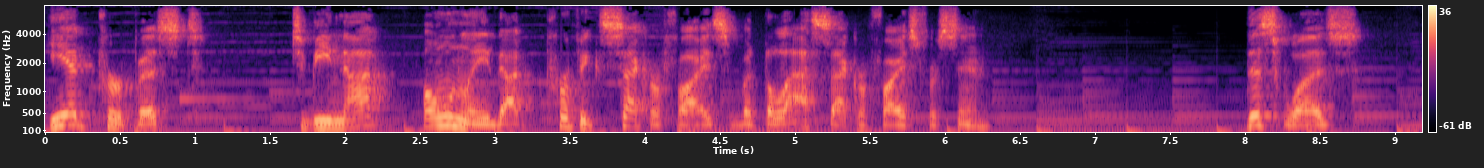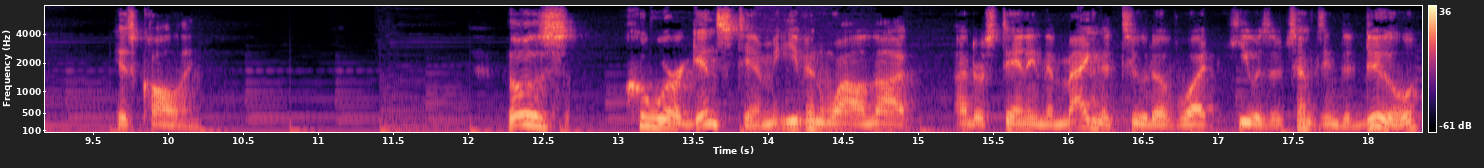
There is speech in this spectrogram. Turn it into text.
He had purposed to be not only that perfect sacrifice, but the last sacrifice for sin. This was his calling. Those who were against him, even while not understanding the magnitude of what he was attempting to do,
